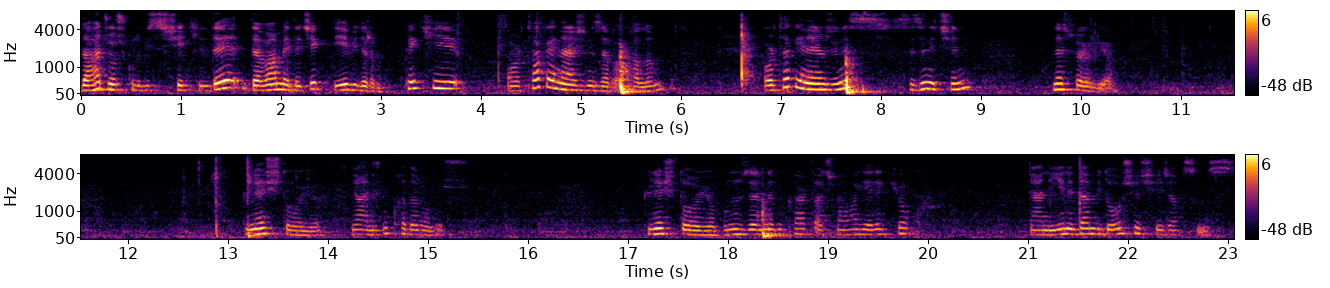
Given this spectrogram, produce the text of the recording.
daha coşkulu bir şekilde devam edecek diyebilirim. Peki ortak enerjinize bakalım. Ortak enerjiniz sizin için ne söylüyor? Güneş doğuyor. Yani bu kadar olur. Güneş doğuyor. Bunun üzerine bir kart açmama gerek yok. Yani yeniden bir doğuş yaşayacaksınız.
